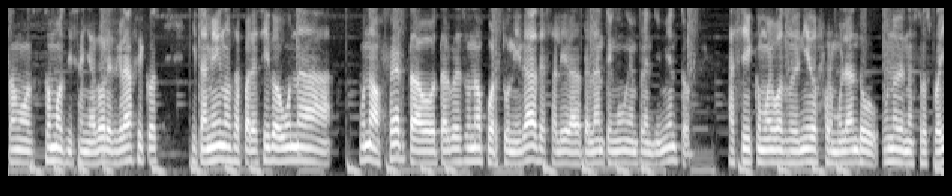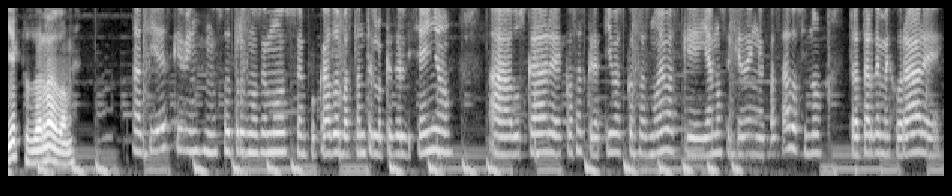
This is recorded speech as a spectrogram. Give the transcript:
somos, somos diseñadores gráficos y también nos ha parecido una, una oferta o tal vez una oportunidad de salir adelante en un emprendimiento, así como hemos venido formulando uno de nuestros proyectos, ¿verdad, Dome? Así es, Kevin. Nosotros nos hemos enfocado bastante en lo que es el diseño, a buscar eh, cosas creativas, cosas nuevas que ya no se queden en el pasado, sino tratar de mejorar eh,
